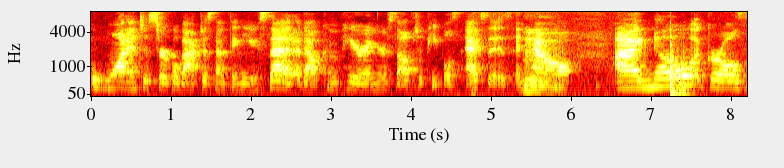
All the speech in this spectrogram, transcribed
wanted to circle back to something you said about comparing yourself to people's exes and Mm. how I know girls,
